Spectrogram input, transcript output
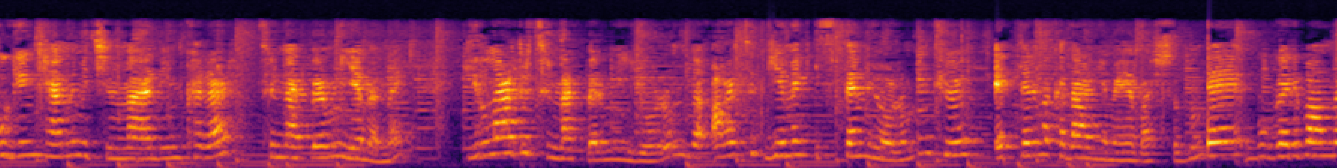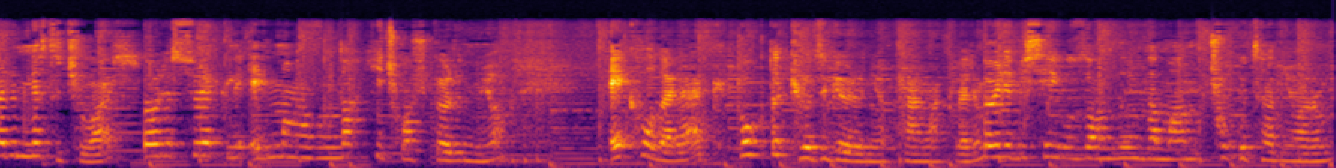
Bugün kendim için verdiğim karar tırnaklarımı yememek. Yıllardır tırnaklarımı yiyorum ve artık yemek istemiyorum. Çünkü etlerime kadar yemeye başladım. Ve bu garibanların ne suçu var? Böyle sürekli elim ağzımda hiç hoş görünmüyor. Ek olarak çok da kötü görünüyor parmaklarım. Böyle bir şey uzandığım zaman çok utanıyorum.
